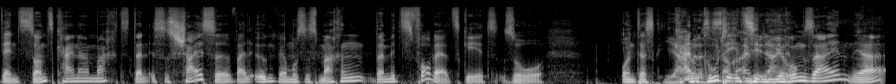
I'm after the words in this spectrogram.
wenn es sonst keiner macht, dann ist es scheiße, weil irgendwer muss es machen, damit es vorwärts geht. So. Und das ja, kann das gute Inszenierung sein, ja.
